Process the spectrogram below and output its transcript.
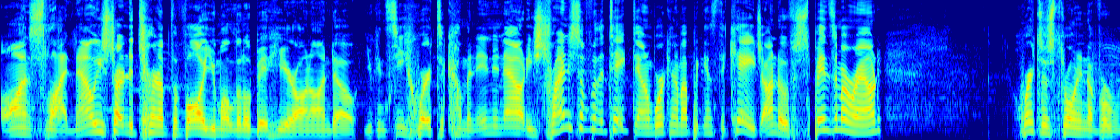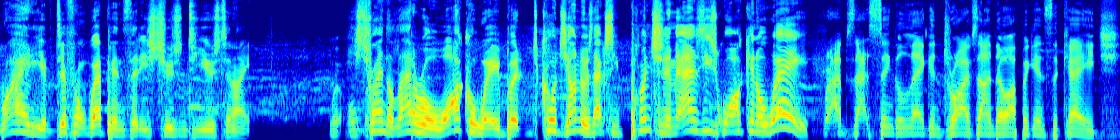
Onslaught. Now he's starting to turn up the volume a little bit here on Ando. You can see Huerta coming in and out. He's trying to stuff for the takedown, working him up against the cage. Ando spins him around. Huerta's throwing in a variety of different weapons that he's choosing to use tonight. He's trying the lateral walk away, but Koji Ando is actually punching him as he's walking away. Grabs that single leg and drives Ando up against the cage.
